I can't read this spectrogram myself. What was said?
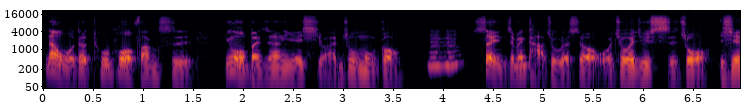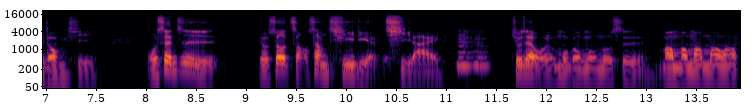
那我的突破方式，因为我本身也喜欢做木工，嗯哼，摄影这边卡住的时候，我就会去实做一些东西。我甚至。有时候早上七点起来，嗯哼，就在我的木工工作室忙忙忙忙忙，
